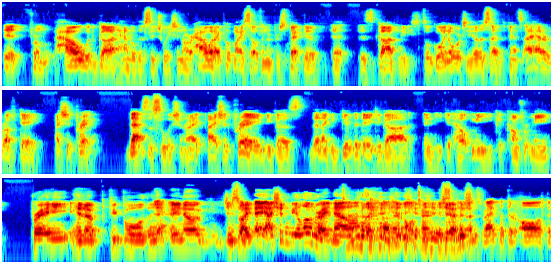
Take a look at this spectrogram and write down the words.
it from how would god handle this situation or how would i put myself in a perspective that is godly so going over to the other side of the fence i had a rough day i should pray That's the solution, right? I should pray because then I could give the day to God and He could help me, He could comfort me. Pray, hit up people that, Yeah. you know, just like, hey, I shouldn't be alone right now. Tons of other alternative Yeah. solutions, right? But they're all the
